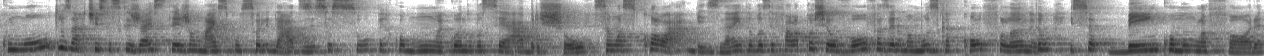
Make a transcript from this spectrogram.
com outros artistas que já estejam mais consolidados? Isso é super comum, é quando você abre show, são as collabs, né? Então você fala, poxa, eu vou fazer uma música com fulano. Então, isso é bem comum lá fora,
